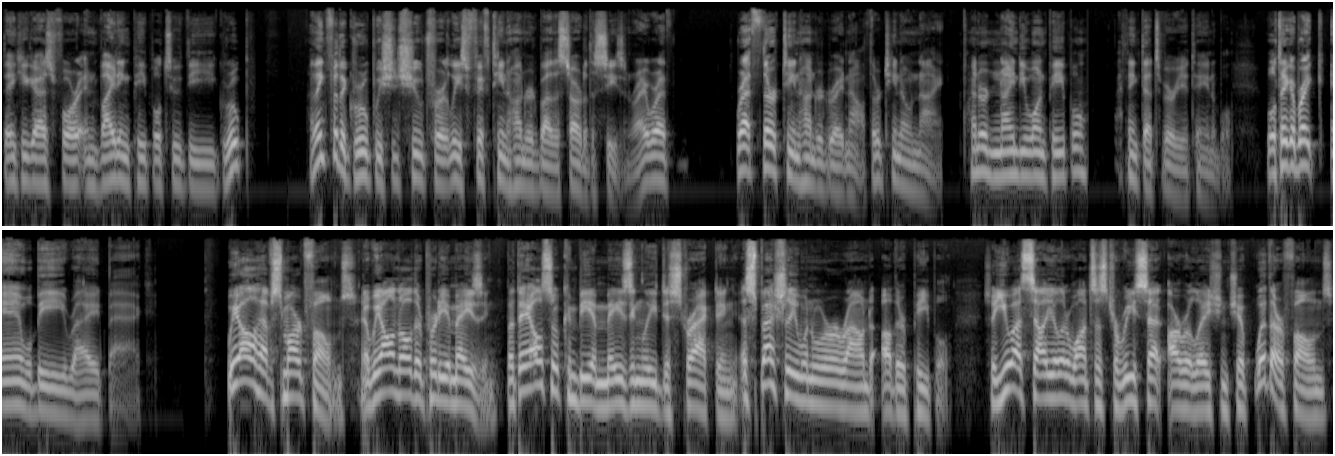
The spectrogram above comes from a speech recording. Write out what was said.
Thank you guys for inviting people to the group. I think for the group we should shoot for at least 1500 by the start of the season, right? We're at we're at 1300 right now, 1309. 191 people. I think that's very attainable. We'll take a break and we'll be right back. We all have smartphones, and we all know they're pretty amazing, but they also can be amazingly distracting, especially when we're around other people. So, US Cellular wants us to reset our relationship with our phones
